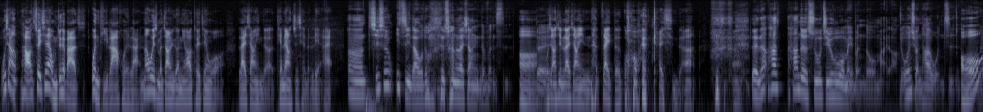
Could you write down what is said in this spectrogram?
我想好，所以现在我们就可以把问题拉回来。那为什么章鱼哥你要推荐我赖香盈的《天亮之前的恋爱》？嗯，其实一直以来我都 是算赖香盈的粉丝哦。对，我相信赖香盈 在德国会很开心的啊。对，那他他的书几乎我每本都买了，我很喜欢他的文字哦。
